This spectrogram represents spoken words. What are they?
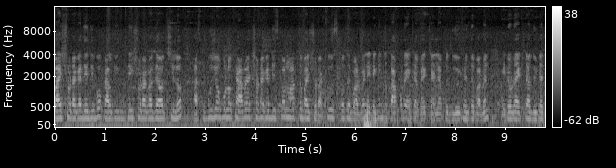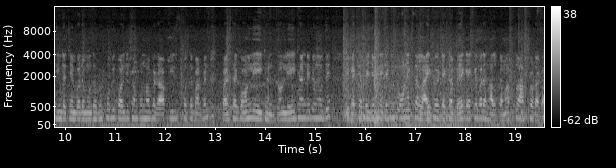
বাইশশো টাকা দিয়ে দিব, কালকে তেইশশো টাকা দেওয়া ছিল। আজকে পুজো উপলক্ষে আরও একশো টাকা ডিসকাউন্ট মাত্র বাইশশো টাকা। ইউজ করতে পারবেন, এটা কিন্তু কাপড়ের একটা ব্যাগ চাইলে আপনি ধুয়ে ফেলতে পারবেন। এটারও একটা, দুইটা, তিনটা চেম্বারের মধ্যে হবে, খুবই কোয়ালিটি সম্পূর্ণ হবে রাফ ইউজ করতে পারবেন। প্রাইস থাকবে only eight hundred only eight হান্ড্রেডের মধ্যে এই ব্যাগটা পেয়ে যাবেন। এটা কিন্তু অনেকটা লাইট ওয়েট একটা ব্যাগ একেবারে হালকা, মাত্র আটশো টাকা।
